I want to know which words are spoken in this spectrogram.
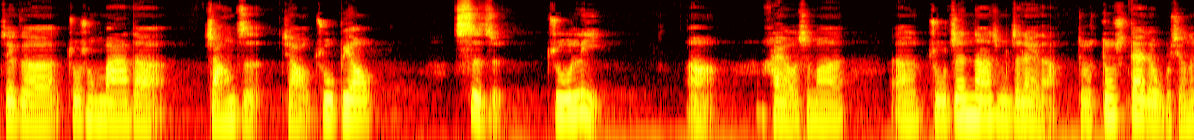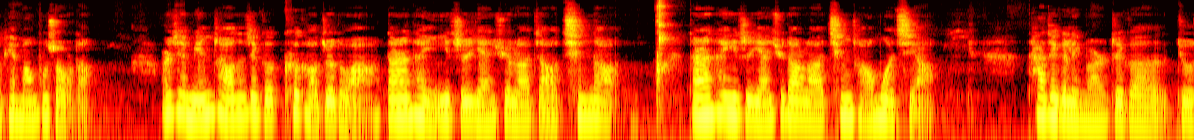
这个朱重八的长子叫朱标，次子朱棣啊，还有什么呃朱桢呐什么之类的，就都是带着五行的偏旁部首的。而且明朝的这个科考制度啊，当然它也一直延续了叫清到，当然它一直延续到了清朝末期啊。它这个里面这个就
